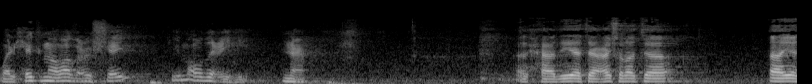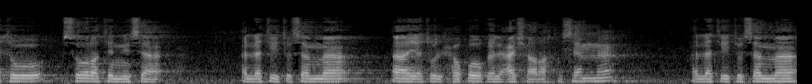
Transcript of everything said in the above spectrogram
والحكمة وضع الشيء في موضعه. نعم. الحادية عشرة آية سورة النساء التي تسمى آية الحقوق العشرة. تسمى التي تسمى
